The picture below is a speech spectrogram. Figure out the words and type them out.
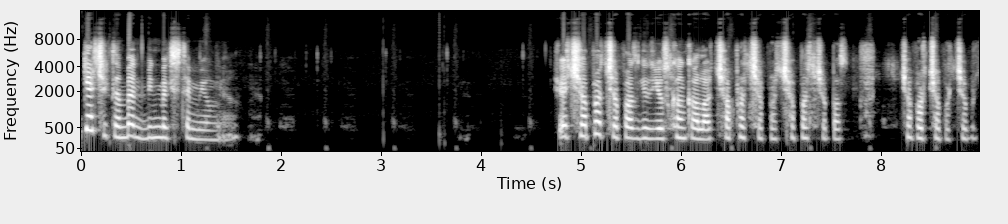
Gerçekten ben bilmek istemiyorum ya. Şöyle çapraz çapraz gidiyoruz kankalar. Çapraz çapraz çapraz çapraz. Çapraz çapraz çapraz.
